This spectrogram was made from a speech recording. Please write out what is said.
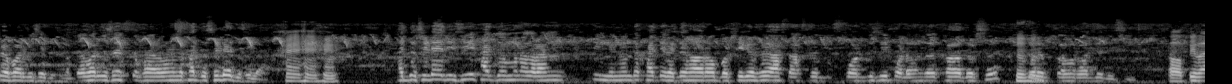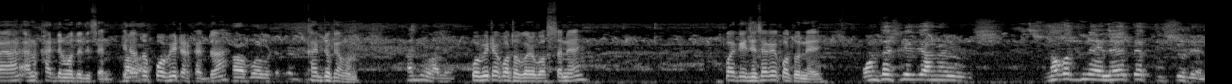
পেপার বিছিয়ে দিয়েছিলাম পেপার বিছিয়ে একটা ভালো খাদ্য ছিটাই দিয়েছিলাম হ্যাঁ হ্যাঁ হ্যাঁ। খাদ্য ছিটাই দিয়েছি খাদ্য মনে করেন তিন দিন মধ্যে খাইতে খাইতে খাওয়ার অভ্যাস ঠিক আছে আস্তে আস্তে পট দিছি পটের মধ্যে খাওয়া ধরছে। পরে পেপার বাদ দিয়ে দিছি। ও এখন খাদ্যের মধ্যে দিচ্ছেন এটা তো পভিটার খাদ্য হ্যাঁ? খাওয়া খাদ্য। কেমন? খাদ্য ভালো। পভিটা কত করে বস্তা নেয়? কয় কেজি থাকে কত নেয়? পঞ্চাশ কেজি আমার নগদ নিয়ে এলে তেত্রিশশো দেন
